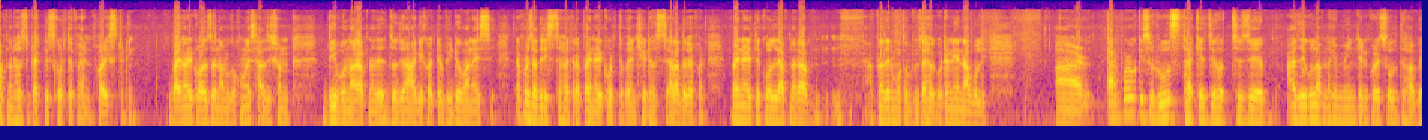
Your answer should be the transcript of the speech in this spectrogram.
আপনারা হচ্ছে প্র্যাকটিস করতে পারেন ফরেক্স ট্রেডিং বাইনারি করার জন্য আমি কখনোই সাজেশন দিব না আর আপনাদের। যদিও আগে কয়েকটা ভিডিও বানাইছি, তারপর যাদের ইচ্ছা হয় তারা বাইনারি করতে পারেন, সেটা হচ্ছে আলাদা ব্যাপার। বাইনারিতে করলে আপনারা, আপনাদের মতো, যাই হোক, ওটা নিয়ে না বলি। আর তারপরেও কিছু রুলস থাকে যে হচ্ছে যে যেগুলো আপনাকে মেনটেন করে চলতে হবে।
